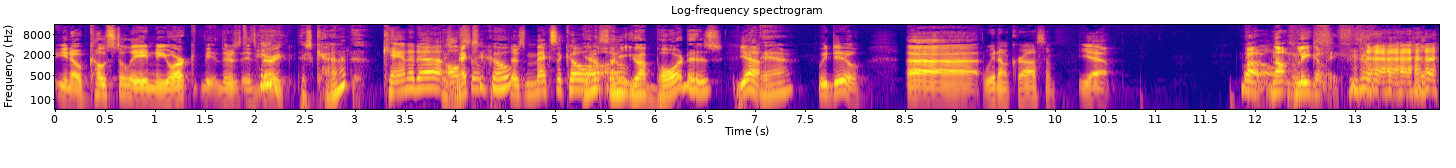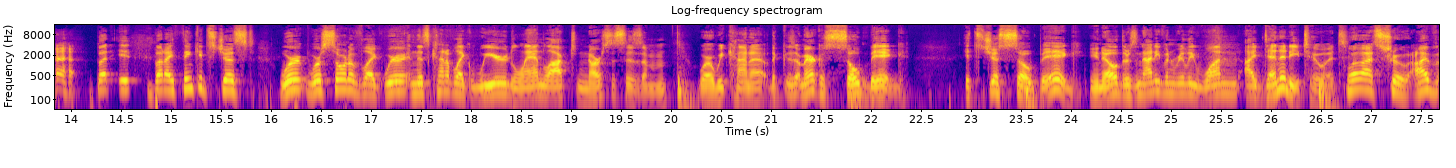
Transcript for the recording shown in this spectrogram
you know, coastally New York, there's it's very Hey, there's Canada. Canada, There's also. Mexico. There's Mexico You know, also. you have borders. yeah, there. we do. Uh, We don't cross them. yeah, Well, not legally. but it. But I think it's just we're we're sort of like we're in this kind of like weird landlocked narcissism where we kind of because America's so big. It's just so big, you know. There's not even really one identity to it. Well, that's true. I've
